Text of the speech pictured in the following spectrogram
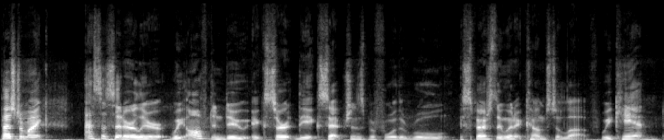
Pastor Mike, as I said earlier, we often do exert the exceptions before the rule, especially when it comes to love. We can't mm-hmm.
